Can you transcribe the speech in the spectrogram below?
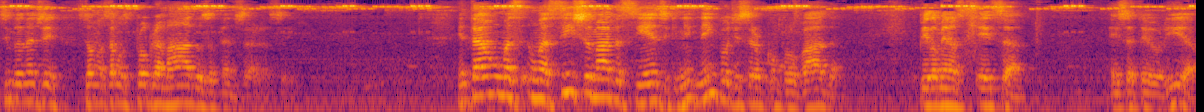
Simplesmente estamos programados a pensar assim. Então, uma, uma assim chamada ciência, que nem, nem pode ser comprovada, pelo menos essa, essa teoria,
